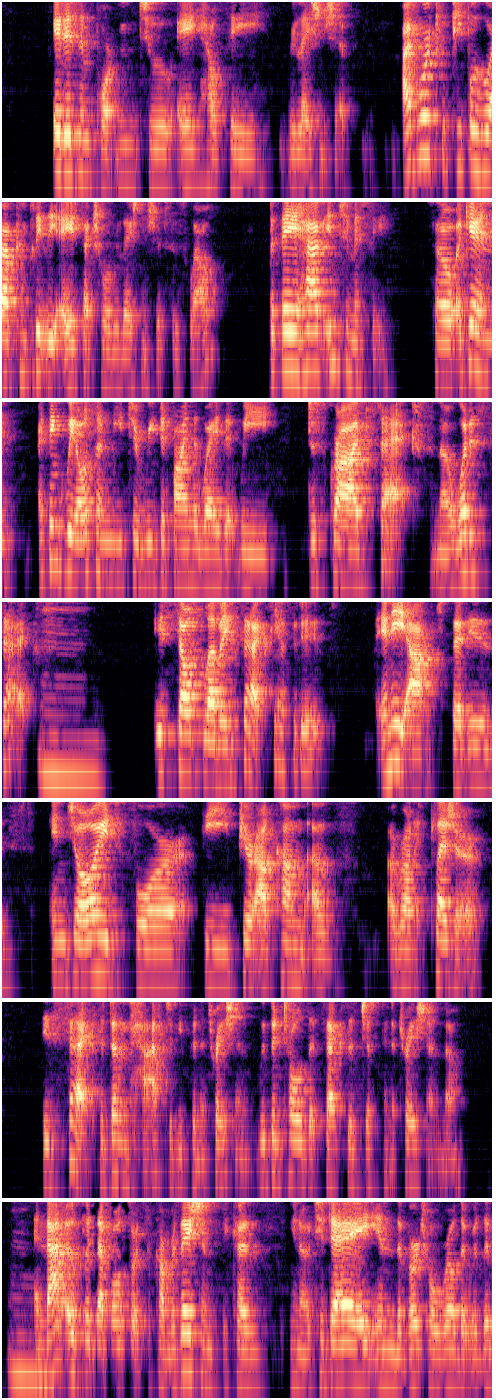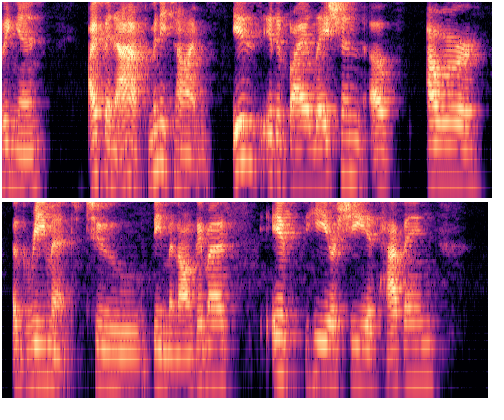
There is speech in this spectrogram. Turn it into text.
it is important to a healthy relationship i've worked with people who have completely asexual relationships as well but they have intimacy so again i think we also need to redefine the way that we describe sex you know what is sex mm. is self-loving sex yes it is any act that is enjoyed for the pure outcome of erotic pleasure is sex. It doesn't have to be penetration. We've been told that sex is just penetration, no? Mm. And that opens up all sorts of conversations because, you know, today in the virtual world that we're living in, I've been asked many times, is it a violation of our agreement to be monogamous if he or she is having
